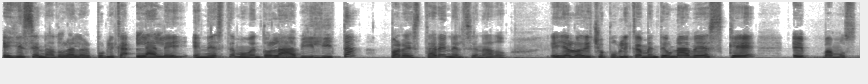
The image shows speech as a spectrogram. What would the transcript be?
Ella es senadora de la República. La ley en este momento uh -huh. la habilita para estar en el Senado. Ella lo ha dicho públicamente una vez que, eh, vamos,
